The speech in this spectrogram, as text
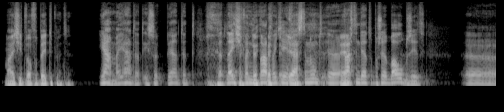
maar je ziet wel verbeterpunten. Ja, maar ja, dat is ja, dat, dat lijstje van die Bart, wat je Ja. gisteren noemt, eh Ja. 38% balbezit. Eh,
